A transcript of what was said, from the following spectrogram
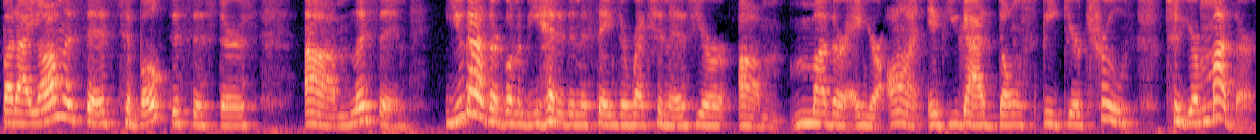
But Iyanla says to both the sisters, um, listen, you guys are going to be headed in the same direction as your um, mother and your aunt if you guys don't speak your truth to your mother.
